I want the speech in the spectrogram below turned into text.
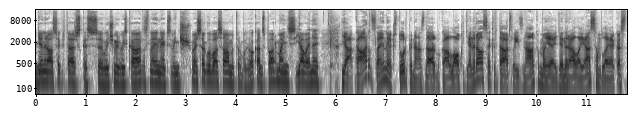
ģenerālsekretārs, kas līdz šim ir bijis Kārlis Lēnieks. Viņš vai saglabā savu amatu, varbūt vēl kādas pārmaiņas, jā vai nē? Jā, Kārlis Lēnieks turpinās darbu kā lauka ģenerālsekretārs līdz nākamajai ģenerālajai asamblējai, kas,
